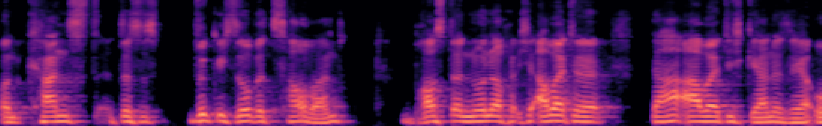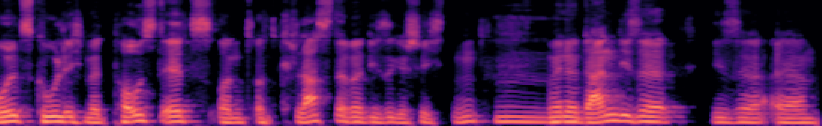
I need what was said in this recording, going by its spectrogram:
und kannst, das ist wirklich so bezaubernd. Du brauchst dann nur noch, ich arbeite, da arbeite ich gerne sehr oldschoolig mit Post-its und, und clustere diese Geschichten. Mhm. Wenn du dann diese, diese, äh,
